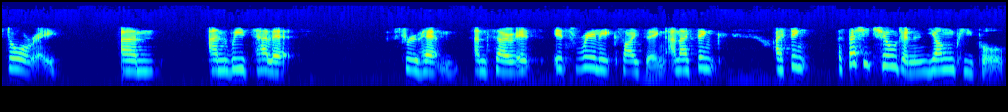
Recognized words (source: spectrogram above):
story, um, and we tell it through him, and so it's it's really exciting. And I think, I think especially children and young people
